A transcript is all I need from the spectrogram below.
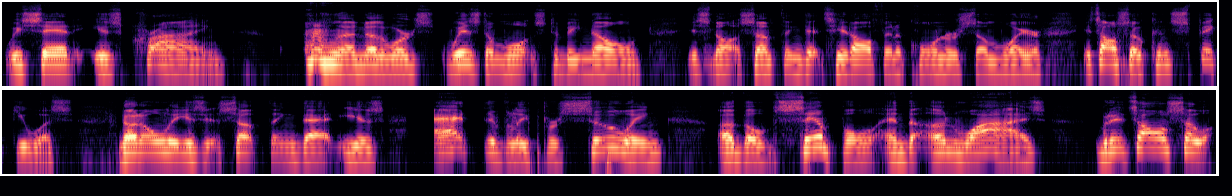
we said, is crying. in other words, wisdom wants to be known. It's not something that's hid off in a corner somewhere. It's also conspicuous. Not only is it something that is actively pursuing uh, the simple and the unwise, but it's also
